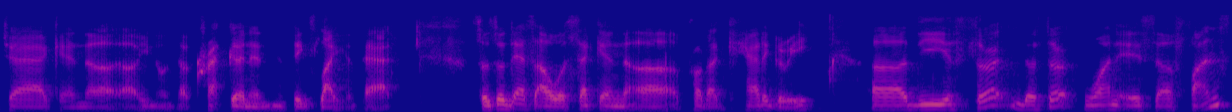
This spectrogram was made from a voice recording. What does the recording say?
jack, and uh, you know the Kraken and, and, things like that. So so that's our second uh, product category. Uh, the third, the third one is uh, funds.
